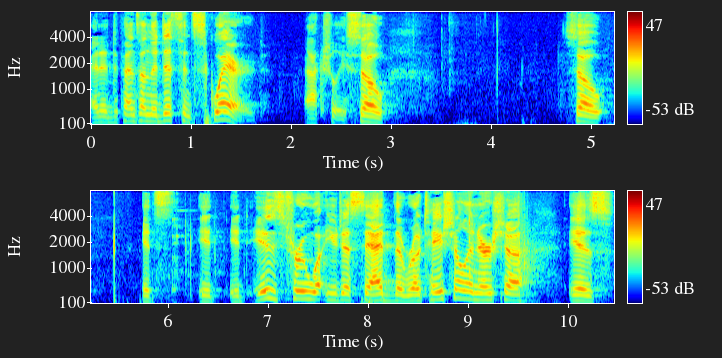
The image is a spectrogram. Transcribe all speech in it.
and it depends on the distance squared actually. So so it's it, it is true what you just said. The rotational inertia is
